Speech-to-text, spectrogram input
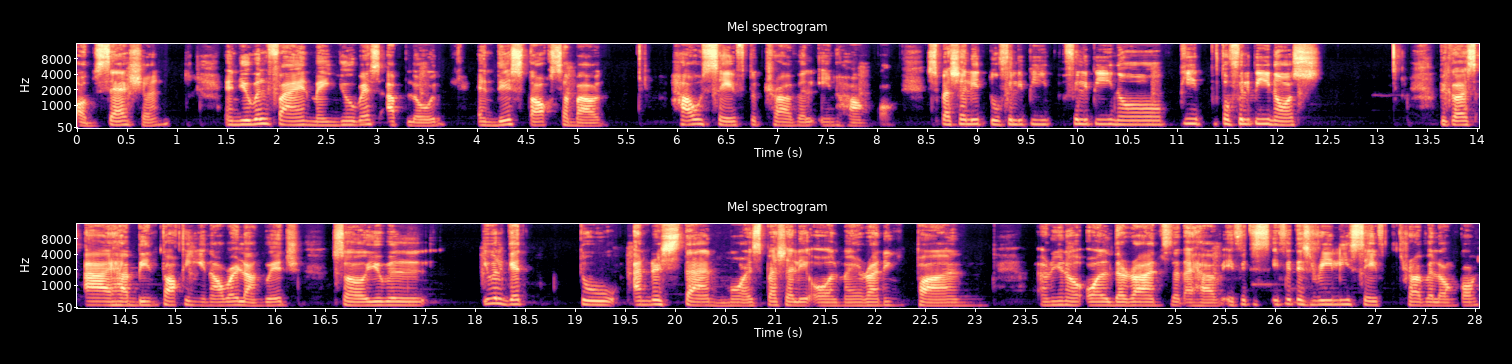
obsession. And you will find my newest upload. And this talks about how safe to travel in Hong Kong, especially to Filipino people to Filipinos because I have been talking in our language so you will you will get to understand more especially all my running pun and you know all the runs that I have. If it is if it is really safe to travel Hong Kong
